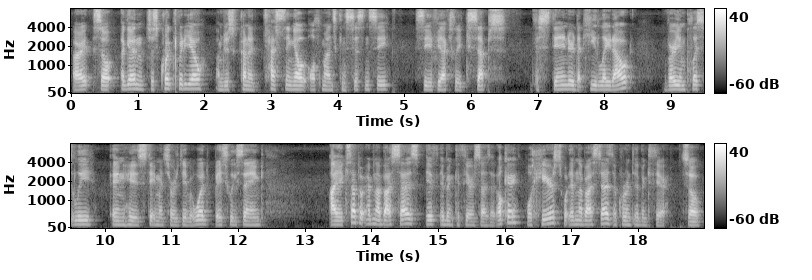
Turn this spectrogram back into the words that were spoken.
All right, so again, just quick video. I'm just kind of testing out Uthman's consistency, see if he actually accepts the standard that he laid out very implicitly in his statement towards David Wood, basically saying, I accept what Ibn Abbas says if Ibn Kathir says it. Okay, well, here's what Ibn Abbas says according to Ibn Kathir. So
